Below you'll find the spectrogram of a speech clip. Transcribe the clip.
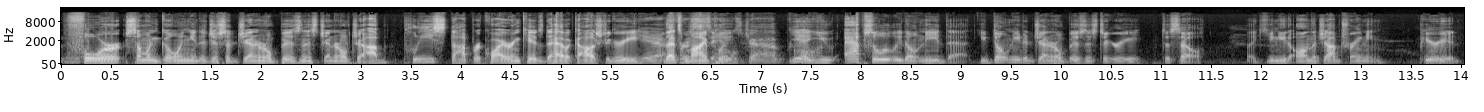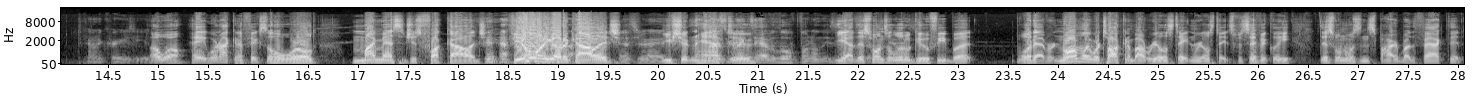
Nope. For someone going into just a general business, general job, please stop requiring kids to have a college degree. Yeah, That's a my sales plea. Job, Come Yeah, on. you absolutely don't need that. You don't need a general business degree to sell. Like you need on-the-job training. Period. It's kind of crazy. Oh well, hey, we're not going to fix the whole world. My message is fuck college. If you don't want to go to college, That's right. you shouldn't have to. like to have a little fun on these. Yeah, this episodes, one's a little goofy, but whatever. Normally, we're talking about real estate and real estate specifically. This one was inspired by the fact that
